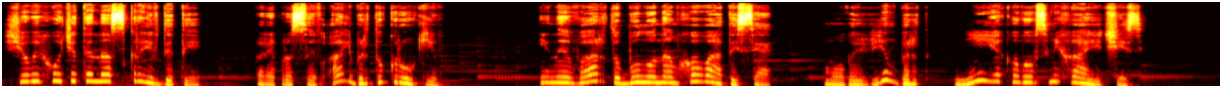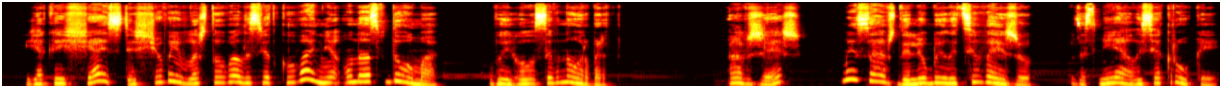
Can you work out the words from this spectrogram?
що ви хочете нас скривдити, перепросив Альберт у круків. І не варто було нам ховатися, мовив Вілберт, ніяково всміхаючись. Яке щастя, що ви влаштували святкування у нас вдома, виголосив Норберт. «А вже ж, ми завжди любили цю вежу, засміялися круки.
